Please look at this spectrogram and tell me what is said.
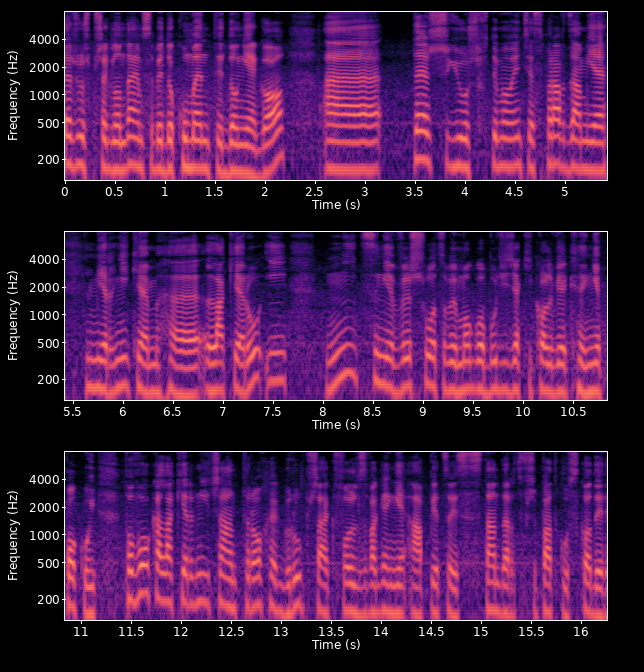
Też już przeglądałem sobie dokumenty do niego. Też już w tym momencie sprawdzam je miernikiem e, lakieru i nic nie wyszło, co by mogło budzić jakikolwiek niepokój. Powłoka lakiernicza trochę grubsza jak w Volkswagenie Apie, co jest standard w przypadku Skody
